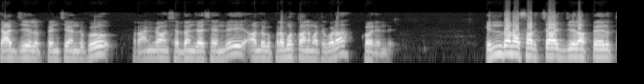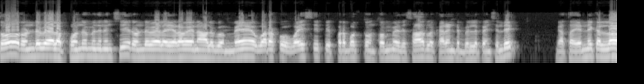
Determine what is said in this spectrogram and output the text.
ఛార్జీలు పెంచేందుకు రంగం సిద్ధం చేసింది. అందుకు ప్రభుత్వ అనుమతి కూడా కోరింది. ఇంధన సర్ఛార్జీల పేరుతో రెండు వేల పంతొమ్మిది నుంచి రెండు వేల ఇరవై నాలుగు మే వరకు వైసీపీ ప్రభుత్వం తొమ్మిది సార్లు కరెంటు బిల్లు పెంచింది. గత ఎన్నికల్లో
